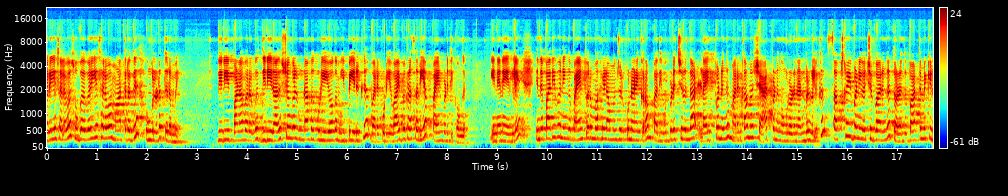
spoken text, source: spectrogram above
விரய செலவை சுப விரிய செலவை மாற்றுறது உங்களோட திறமை. திடீர் பணவரவு திடீர் அதிர்ஷ்டங்கள் உண்டாகக்கூடிய யோகம் இப்போ இருக்குது வரக்கூடிய வாய்ப்புகளை சரியாக பயன்படுத்திக்கோங்க. என்ன நேர்களே இந்த பதிவு நீங்கள் பயன்பெறும் வகையில் அமைஞ்சிருக்கும்னு நினைக்கிறோம். பதிவு பிடிச்சிருந்தால் லைக் பண்ணுங்கள் மறக்காமல் ஷேர் பண்ணுங்கள் உங்களோட நண்பர்களுக்கு. சப்ஸ்கிரைப் பண்ணி வச்சு பாருங்கள் தொடர்ந்து பார்த்தமைக்கு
